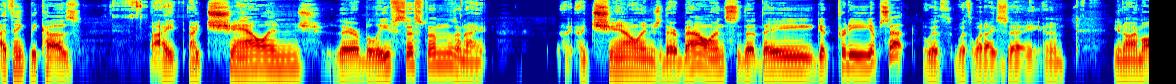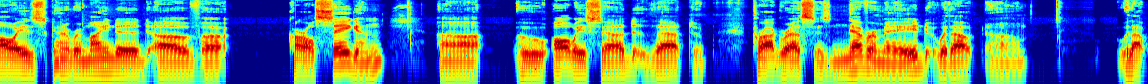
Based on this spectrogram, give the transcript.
I think because I I challenge their belief systems and I, I, I challenge their balance that they get pretty upset with with what I say. And you know I'm always kind of reminded of uh, Carl Sagan uh, who always said that uh, progress is never made without um, without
